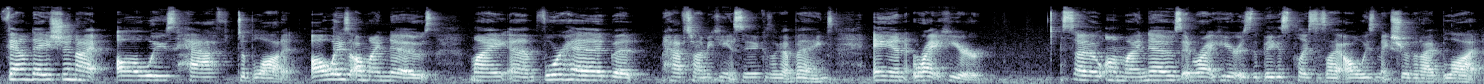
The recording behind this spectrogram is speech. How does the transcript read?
foundation I always have to blot it. Always on my nose, my um, forehead but half time you can't see it because I got bangs and right here. So on my nose and right here is the biggest places I always make sure that I blot.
